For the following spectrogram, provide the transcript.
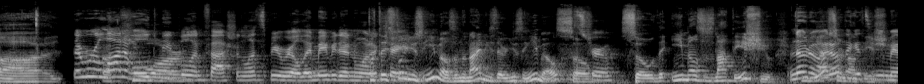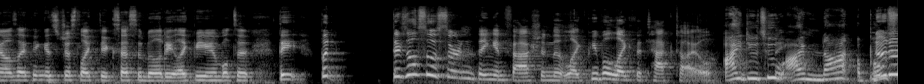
uh there were a lot of old QR. people in fashion. Let's be real; they maybe didn't want but to they change. still use emails. In the nineties they were using emails. So true. so the emails is not the issue. no, no, I don't think it's emails. I think it's just like the accessibility, like being able to they. But there's also a certain thing in fashion that like people like the tactile. I do too. I'm not opposed No,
